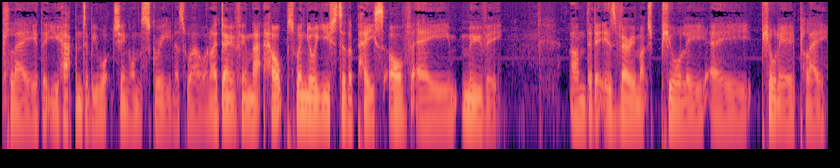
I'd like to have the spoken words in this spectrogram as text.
play that you happen to be watching on screen as well. And I don't think that helps when you're used to the pace of a movie um, that it is very much purely a purely a play.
